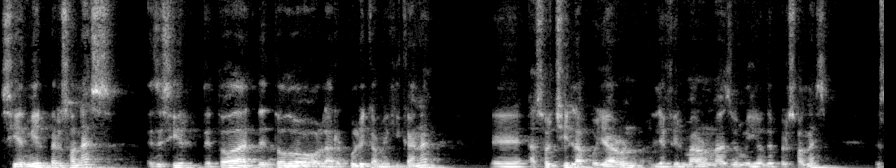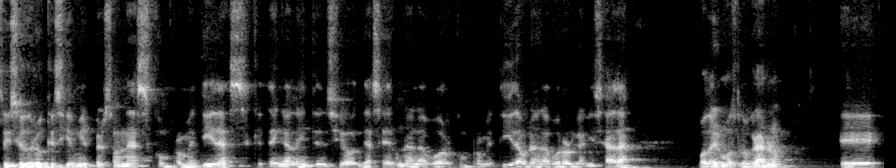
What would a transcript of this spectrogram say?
100 mil personas, es decir, de toda, de toda la República Mexicana. Eh, a Xochitl la apoyaron, le firmaron más de un millón de personas. Estoy seguro que 100 mil personas comprometidas, que tengan la intención de hacer una labor comprometida, una labor organizada, podremos lograrlo. Eh,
